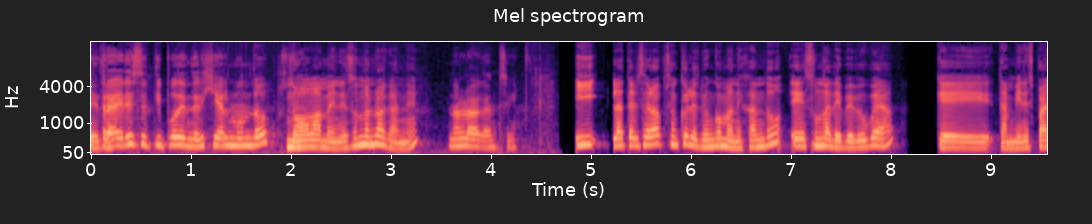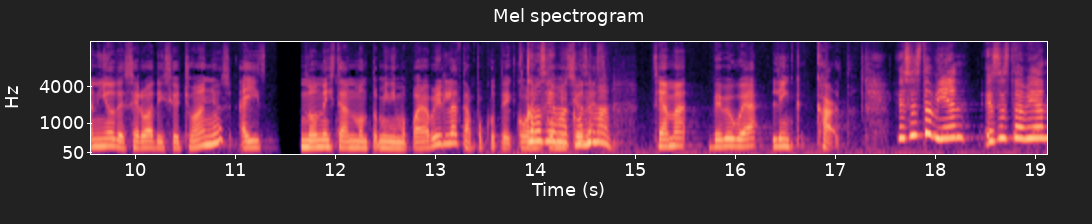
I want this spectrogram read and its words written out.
Exacto. traer ese tipo de energía al mundo, pues No, mamen, eso no lo hagan, ¿eh? no lo hagan, sí. Y la tercera opción que les vengo manejando es una de BBVA, que también es para niños de 0 a 18 años. Ahí no necesitan monto mínimo para abrirla, tampoco te cobran ¿Cómo se llama? ¿Cómo se comisiones. llama? Se llama BBVA Link Card. Ese está bien, ese está bien.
